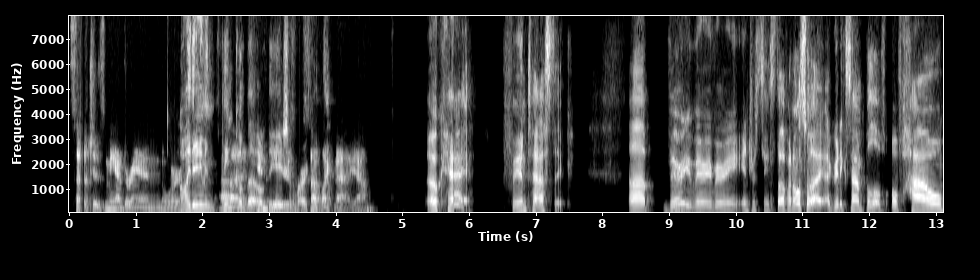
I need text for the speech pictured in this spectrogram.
such as mandarin or oh i didn't even think uh, of the, of the asian market stuff like that yeah okay fantastic uh, very, very, very interesting stuff, and also a, a great example of of how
